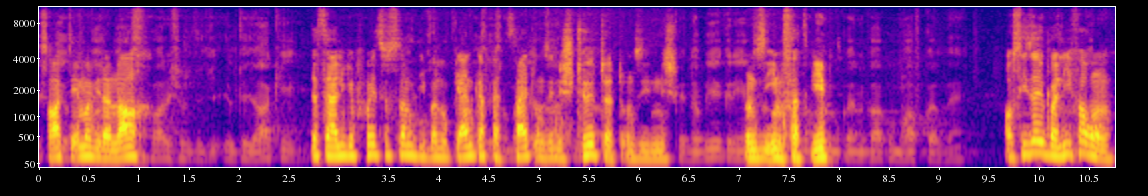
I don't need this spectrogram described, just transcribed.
fragte immer wieder nach, dass der heilige Prophet zusammen die Banu Genka verzeiht und sie nicht tötet und sie, nicht, und sie ihnen vergibt. Aus dieser Überlieferung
